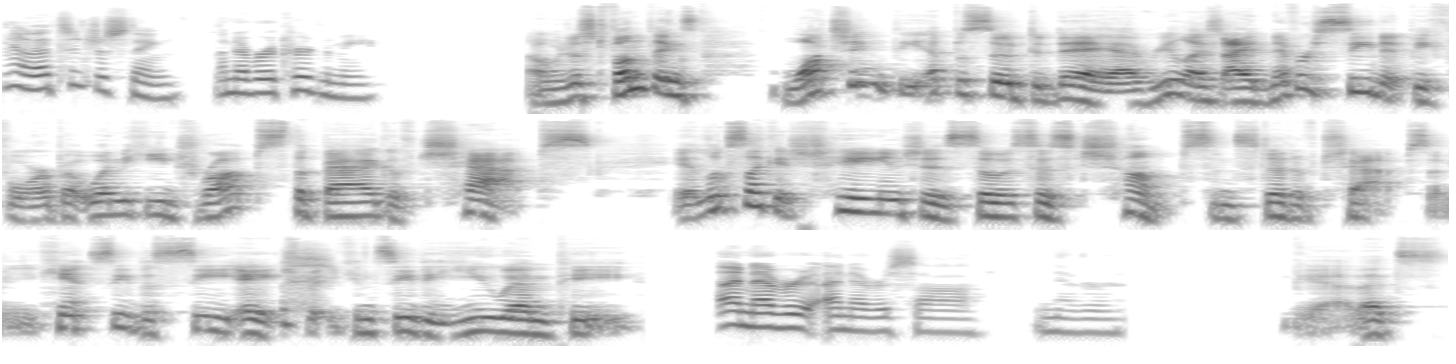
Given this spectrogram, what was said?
yeah that's interesting that never occurred to me Oh, just fun things. Watching the episode today, I realized I had never seen it before, but when he drops the bag of chaps, it looks like it changes so it says chumps instead of chaps. I mean, you can't see the CH, but you can see the UMP. i never i never saw never Yeah, that's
